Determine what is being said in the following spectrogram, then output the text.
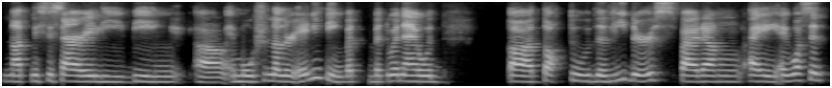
not necessarily being uh, emotional or anything but but when i would uh, talk to the leaders, parang I, I wasn't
